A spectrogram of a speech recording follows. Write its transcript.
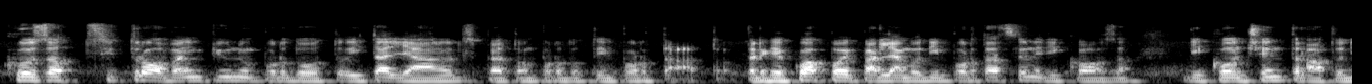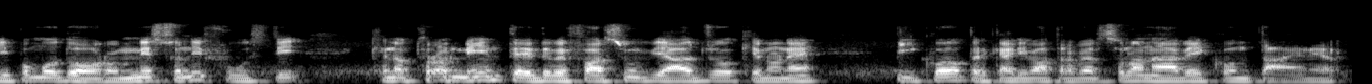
cosa si trova in più in un prodotto italiano rispetto a un prodotto importato. Perché qua poi parliamo di importazione di cosa? Di concentrato di pomodoro messo nei fusti, che naturalmente deve farsi un viaggio che non è piccolo perché arriva attraverso la nave e container.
